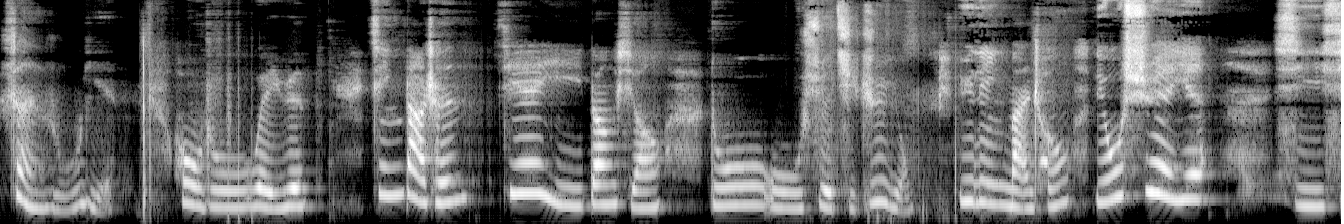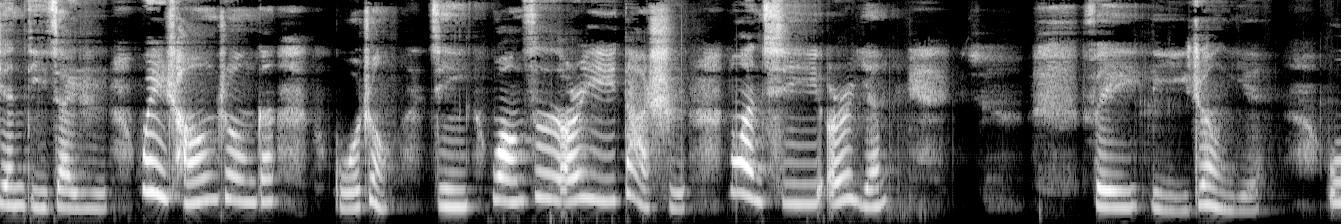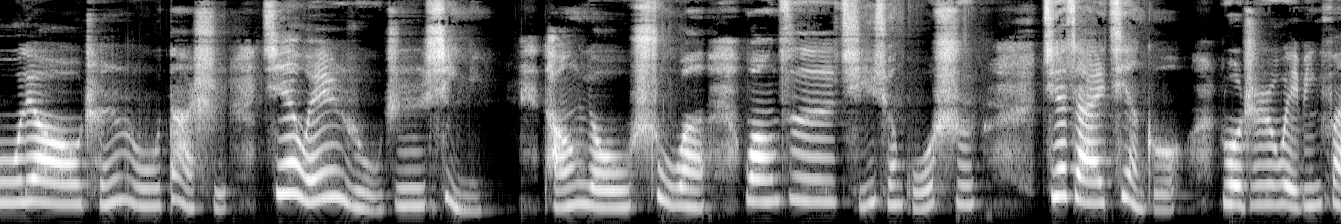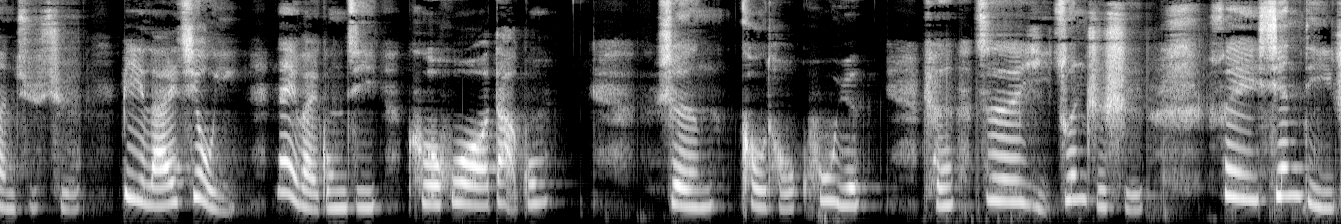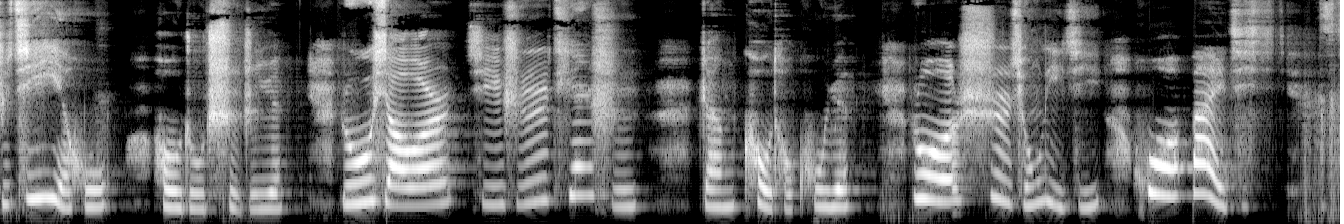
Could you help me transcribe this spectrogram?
善如也。后主谓曰：“今大臣。”皆以当降，独无血气之勇，欲令满城流血耶？昔先帝在日，未尝正干国政，今妄自而以大事，乱起而言，非理政也。吾料臣辱大事，皆为汝之性命。唐有数万妄自齐全国师，皆在剑阁。若知魏兵犯却，必来救引，内外攻击，可获大功。甚叩头哭曰：“臣自以尊之时，废先帝之基业乎？”后主斥之曰：“汝小儿，岂识天时？”瞻叩头哭曰：“若势穷力极，或败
